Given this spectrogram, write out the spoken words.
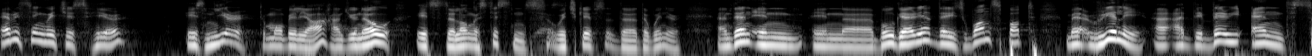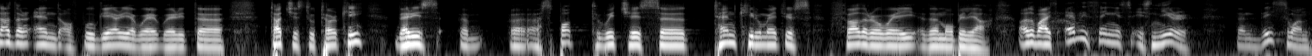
Everything which is here is near to Montbéliard, and you know it's the longest distance, which gives the, the winner. And then in in uh, Bulgaria, there is one spot where really uh, at the very end, southern end of Bulgaria, where where it uh, touches to Turkey, there is um, a, a spot which is. Uh, 10 kilometers further away than Montbéliard. Otherwise, everything is, is nearer than this one,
